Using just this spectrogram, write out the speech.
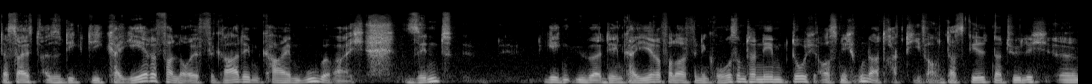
Das heißt also, die, die Karriereverläufe, gerade im KMU-Bereich, sind gegenüber den Karriereverläufen in den Großunternehmen durchaus nicht unattraktiver. Und das gilt natürlich äh,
